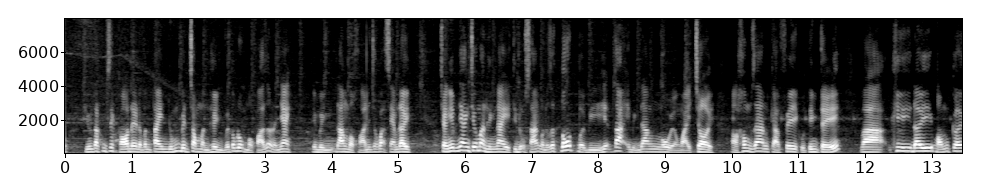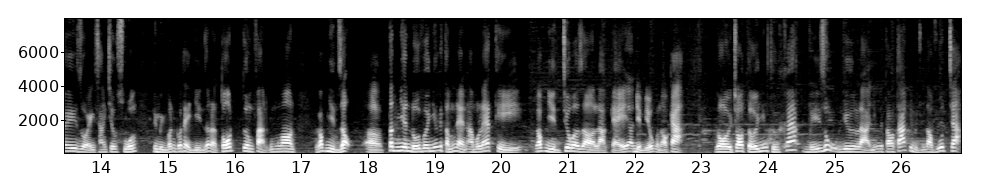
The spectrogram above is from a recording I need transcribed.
thì chúng ta cũng sẽ có đây là vân tay nhúng bên trong màn hình với tốc độ mở khóa rất là nhanh. Thì mình đang mở khóa lên cho các bạn xem đây. Trải nghiệm nhanh trước màn hình này thì độ sáng của nó rất tốt bởi vì hiện tại mình đang ngồi ở ngoài trời ở không gian cà phê của tinh tế và khi đây bóng cây rồi ánh sáng chiếu xuống thì mình vẫn có thể nhìn rất là tốt, tương phản cũng ngon, góc nhìn rộng. À, tất nhiên đối với những cái tấm nền AMOLED thì góc nhìn chưa bao giờ là cái điểm yếu của nó cả. Rồi cho tới những thứ khác, ví dụ như là những cái thao tác khi mà chúng ta vuốt chạm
